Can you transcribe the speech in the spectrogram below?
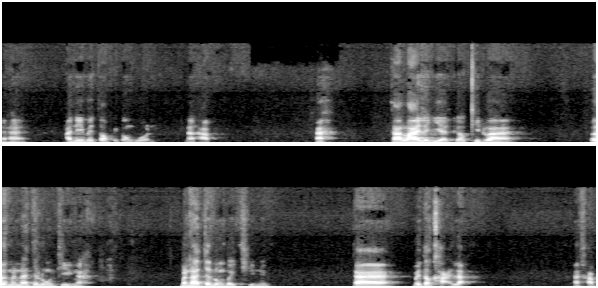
นะฮะอันนี้ไม่ต้องไปกังวลนะครับอะถ้ารายละเอียดก็คิดว่า เออมันน่าจะลงทีนะมันน่าจะลงไปทีหนึ่งแต่ไม่ต้องขายละนะครับ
